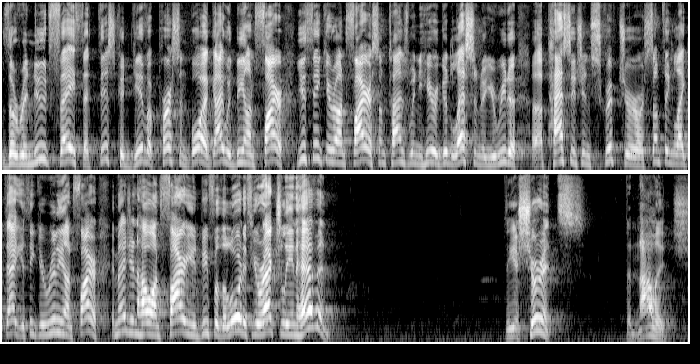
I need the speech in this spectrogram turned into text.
the renewed faith that this could give a person. Boy, a guy would be on fire. You think you're on fire sometimes when you hear a good lesson or you read a, a passage in scripture or something like that. You think you're really on fire. Imagine how on fire you'd be for the Lord if you were actually in heaven the assurance, the knowledge.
